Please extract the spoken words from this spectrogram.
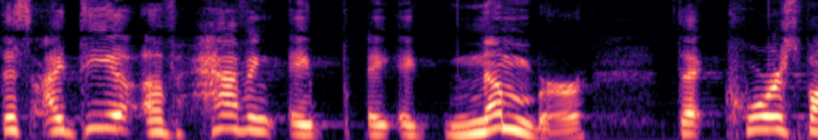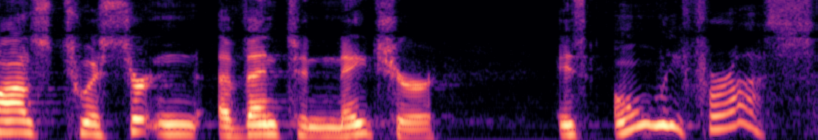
This idea of having a, a, a number that corresponds to a certain event in nature is only for us.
